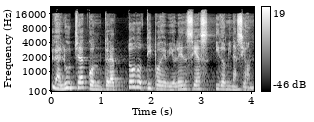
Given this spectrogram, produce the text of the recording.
la lucha contra todo tipo de violencias y dominación.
